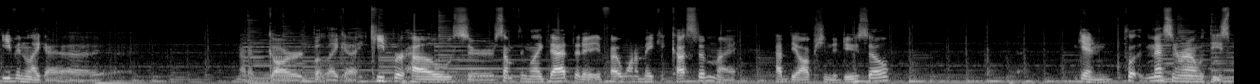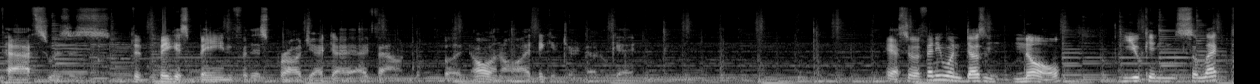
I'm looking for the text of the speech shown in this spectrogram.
even like a, a, not a guard but like a keeper house or something like that that if I want to make it custom I have the option to do so. Again messing around with these paths was the biggest bane for this project I, I found but all in all I think it turned out okay. Yeah so if anyone doesn't know you can select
